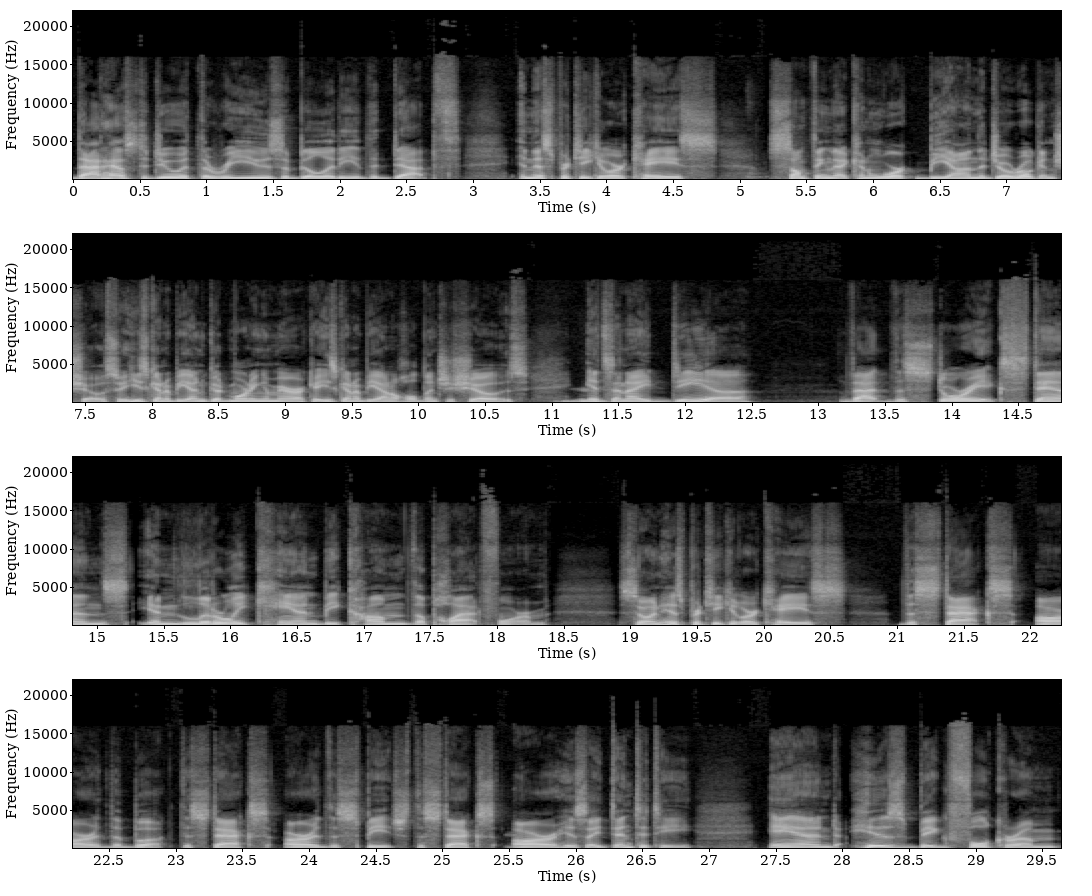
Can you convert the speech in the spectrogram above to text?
that has to do with the reusability, the depth. In this particular case, something that can work beyond the Joe Rogan show. So he's going to be on Good Morning America, he's going to be on a whole bunch of shows. Mm-hmm. It's an idea that the story extends and literally can become the platform. So in his particular case, the stacks are the book, the stacks are the speech, the stacks are his identity. And his big fulcrum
